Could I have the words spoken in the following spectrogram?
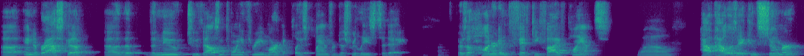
uh, in Nebraska, uh, the, the new 2023 marketplace plans were just released today. There's 155 plans. Wow. How, how is a consumer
